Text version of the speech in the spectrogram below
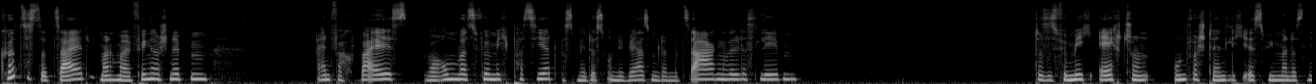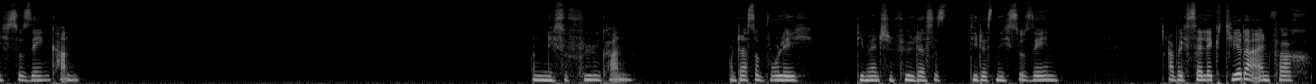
kürzester Zeit, manchmal Fingerschnippen, einfach weiß, warum was für mich passiert, was mir das Universum damit sagen will, das Leben. Dass es für mich echt schon unverständlich ist, wie man das nicht so sehen kann. Und nicht so fühlen kann. Und das, obwohl ich die Menschen fühle, dass es, die das nicht so sehen. Aber ich selektiere einfach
